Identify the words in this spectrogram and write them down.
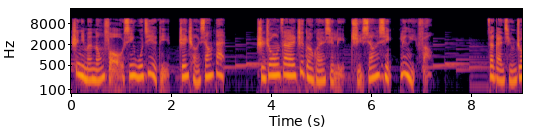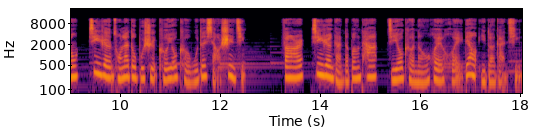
是你们能否心无芥蒂、真诚相待。”始终在这段关系里去相信另一方，在感情中，信任从来都不是可有可无的小事情，反而信任感的崩塌极有可能会毁掉一段感情。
